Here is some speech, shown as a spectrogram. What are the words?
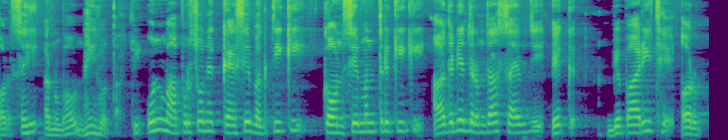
और सही अनुभव नहीं होता। तो उन महापुरुषों ने कैसे भक्ति की, कौन से मंत्र की की? आदरणीय धर्मदास साहेब जी एक व्यापारी थे और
